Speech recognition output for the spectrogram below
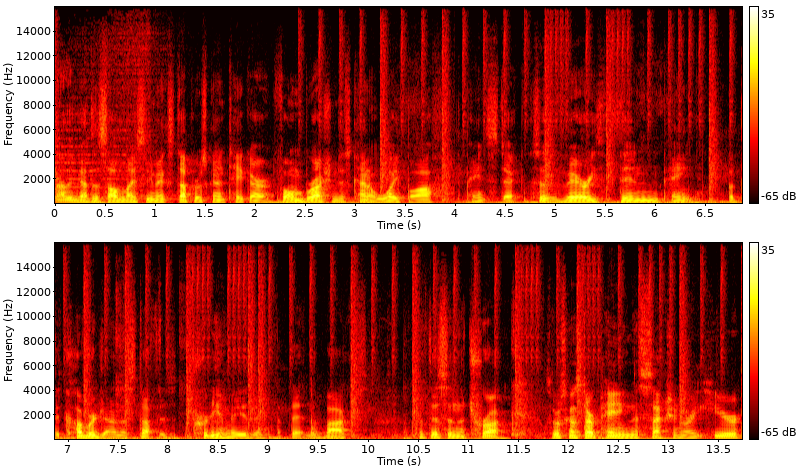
Now that we've got this all nicely mixed up, we're just gonna take our foam brush and just kind of wipe off the paint stick. This is very thin paint, but the coverage on this stuff is pretty amazing. Put that in the box, put this in the truck. So we're just gonna start painting this section right here.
